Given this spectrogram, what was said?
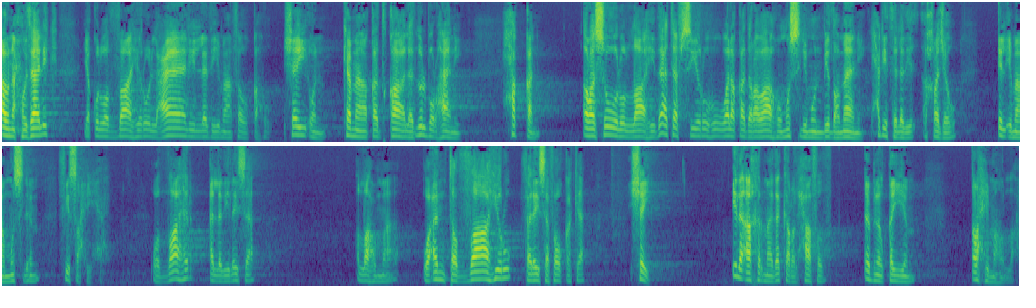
أو نحو ذلك. يقول والظاهر العالي الذي ما فوقه. شيء كما قد قال ذو البرهان. حقا رسول الله ذا تفسيره ولقد رواه مسلم بضمان الحديث الذي أخرجه الإمام مسلم في صحيحه. والظاهر الذي ليس اللهم وأنت الظاهر فليس فوقك شيء. إلى آخر ما ذكر الحافظ ابن القيم رحمه الله.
